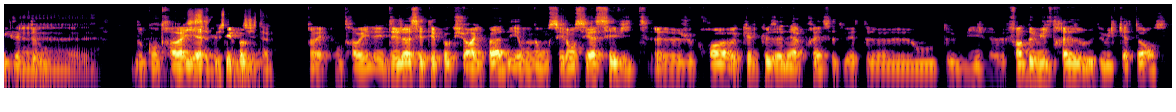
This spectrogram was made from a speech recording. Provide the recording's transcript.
Exactement. Donc on travaillait à cette époque. Ouais, on travaillait déjà à cette époque sur iPad et on, on s'est lancé assez vite, je crois, quelques années après, ça devait être en 2000, fin 2013 ou 2014,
